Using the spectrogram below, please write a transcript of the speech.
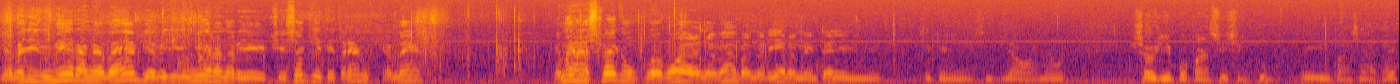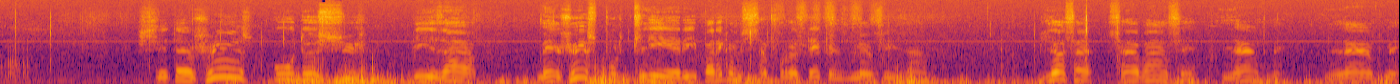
il y avait des lumières en avant, puis il y avait des lumières en arrière. C'est ça qui était étrange. Comment, comment ça se fait qu'on pouvait voir en avant et en arrière en même temps les lumières? C'est bizarre. Non? Ça, j'y ai pas pensé sur le coup. C'était juste au-dessus des arbres. Mais juste pour clairer. Il paraît comme si ça frottait quasiment ces arbres. Puis là, ça, ça avançait lentement, lentement.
